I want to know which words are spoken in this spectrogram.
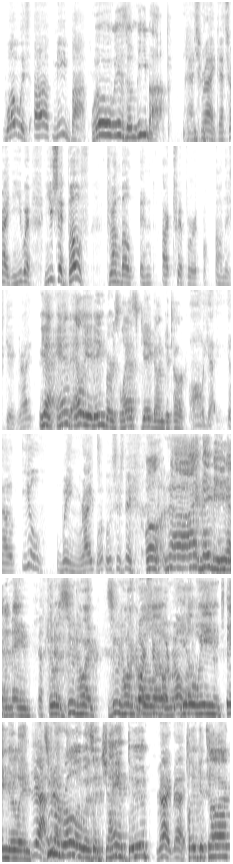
Woe is a me bop. Whoa, is a me bop. That's right. That's right. And you were. And you said both Drumbo and Art Tripp were on this gig, right? Yeah, and Elliot Ingber's last gig on guitar. Oh yeah, uh, Eel Wing, right? What was his name? Well, no, I, maybe he had a name. There was Zoot Horn, Zudhorn Of course, Rollo, Zoot Horn Rollo. Eelween, Fingerling. Yeah, Zoot Horn yeah. Rollo was a giant dude, Right, right. played guitar,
